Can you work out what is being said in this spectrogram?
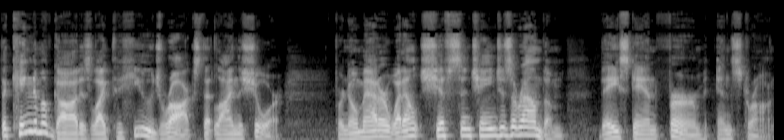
The kingdom of God is like the huge rocks that line the shore for no matter what else shifts and changes around them, they stand firm and strong.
